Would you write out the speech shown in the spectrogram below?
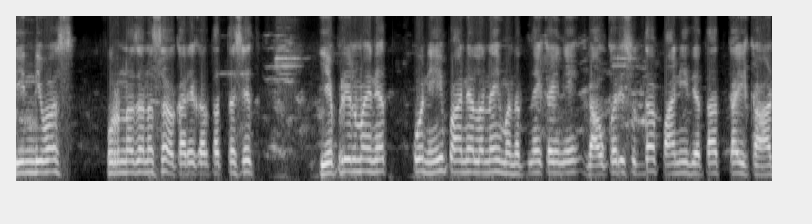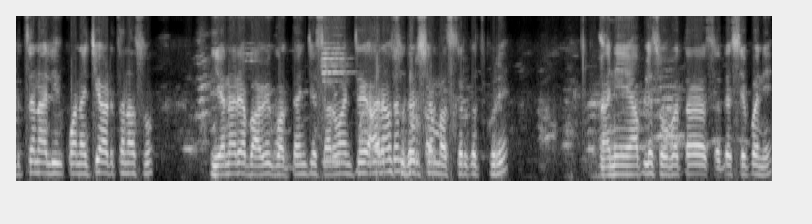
तीन दिवस पूर्ण जण सहकार्य करतात. तसेच एप्रिल महिन्यात कोणीही पाण्याला नाही म्हणत नाही काही नाही. गावकरी सुद्धा पाणी देतात. काही का अडचण आली कोणाची अडचण असो येणाऱ्या भाविक भक्तांचे सर्वांचे नाव सुदर्शन भास्कर कचकुरे आणि आपल्यासोबत सदस्य पण आहे.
